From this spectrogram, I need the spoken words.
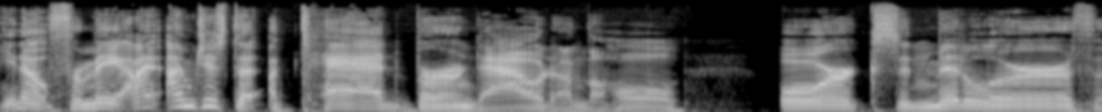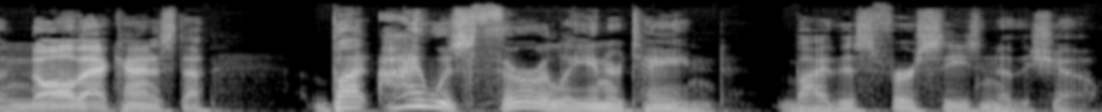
you know, for me, I, am just a, a tad burned out on the whole orcs and Middle Earth and all that kind of stuff. But I was thoroughly entertained by this first season of the show.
